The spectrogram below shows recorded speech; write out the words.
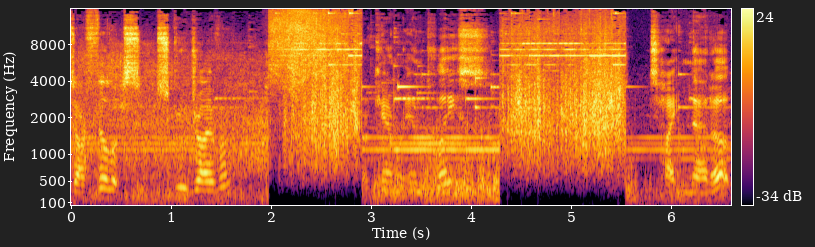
use our Phillips screwdriver. Our camera in place. Tighten that up.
